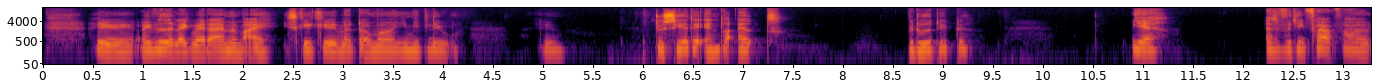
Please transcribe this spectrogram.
øh, og I ved heller ikke, hvad der er med mig. I skal ikke være dommer i mit liv. Øh. Du siger, det ændrer alt. Vil du uddybe det? Ja. Altså fordi før, for,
